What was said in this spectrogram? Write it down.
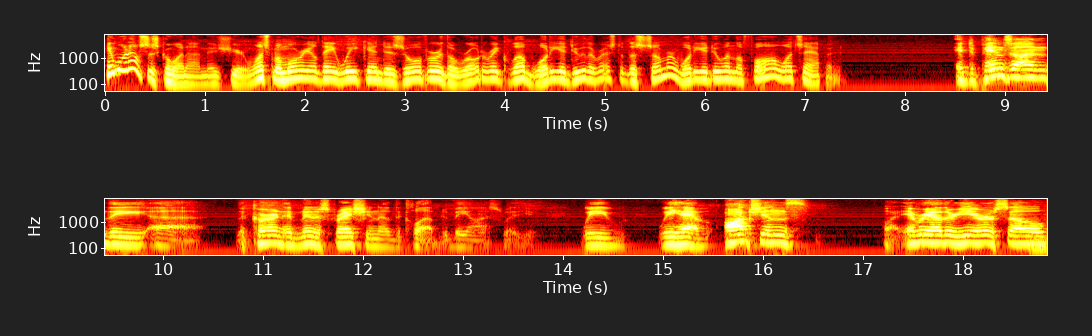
Hey, what else is going on this year? Once Memorial Day weekend is over, the Rotary Club, what do you do the rest of the summer? What do you do in the fall? What's happening? it depends on the uh, the current administration of the club. To be honest with you, we we have auctions what every other year or so.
